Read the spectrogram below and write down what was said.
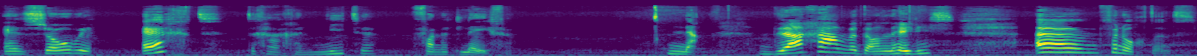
En zo weer echt te gaan genieten van het leven. Nou, daar gaan we dan, ladies. Um, vanochtend.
